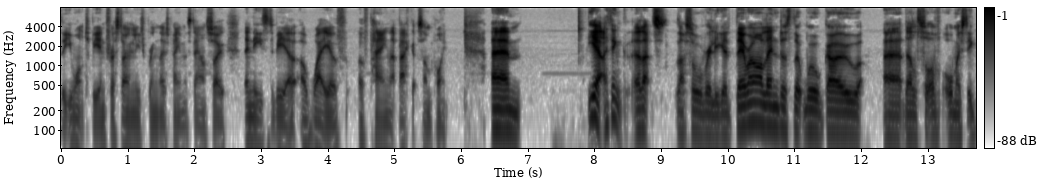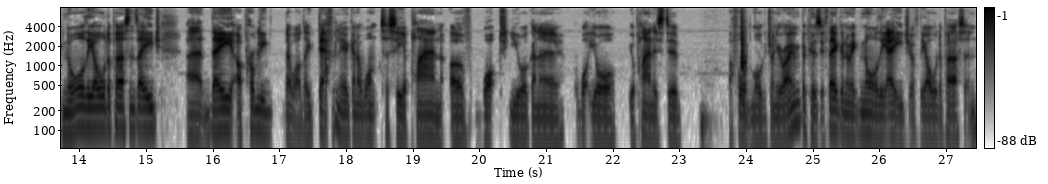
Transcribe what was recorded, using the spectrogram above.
that you want to be interest only to bring those payments down. So there needs to be a, a way of of paying that back at some point. Um, yeah, I think uh, that's that's all really good. There are lenders that will go. Uh, they'll sort of almost ignore the older person's age. Uh, they are probably well, they definitely are going to want to see a plan of what you are going to what your your plan is to afford the mortgage on your own. Because if they're going to ignore the age of the older person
